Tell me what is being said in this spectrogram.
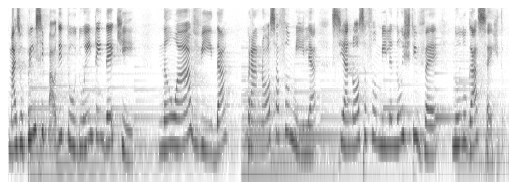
Mas o principal de tudo, entender que não há vida para nossa família se a nossa família não estiver no lugar certo.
